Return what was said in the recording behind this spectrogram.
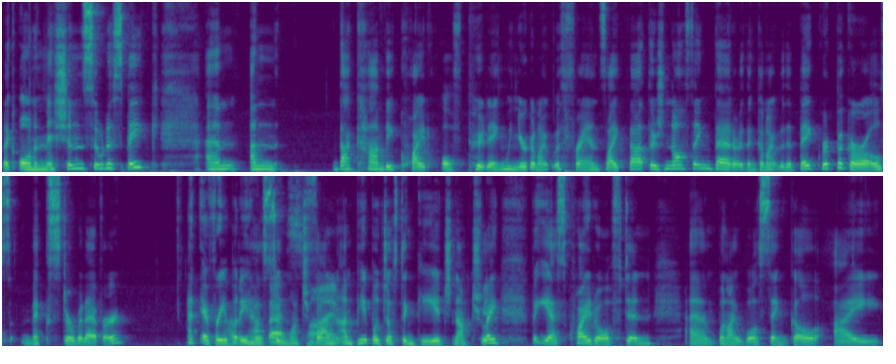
like on a mission, so to speak. Um, and that can be quite off-putting when you're going out with friends like that. There's nothing better than going out with a big group of girls, mixed or whatever, and everybody has so much fun and people just engage naturally but yes quite often um, when i was single i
